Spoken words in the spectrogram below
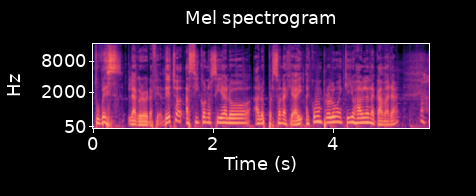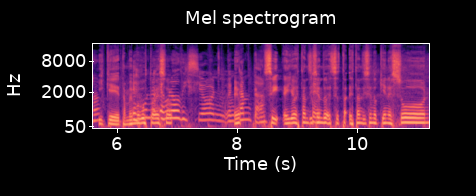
Tú ves la coreografía. De hecho, así conocí a, los- a los personajes. Hay, hay como un prólogo en que ellos hablan a cámara. Ajá. Y que también es, me gustó una, eso. es una audición, me encanta. Sí, ellos están Sí. diciendo, está- están diciendo quiénes son,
